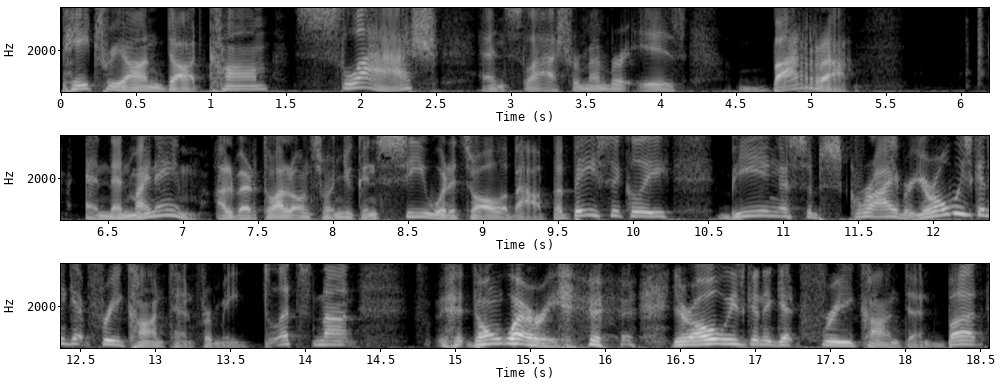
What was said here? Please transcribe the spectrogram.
Patreon.com slash, and slash, remember, is barra and then my name, Alberto Alonso, and you can see what it's all about. But basically, being a subscriber, you're always going to get free content from me. Let's not don't worry you're always going to get free content but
